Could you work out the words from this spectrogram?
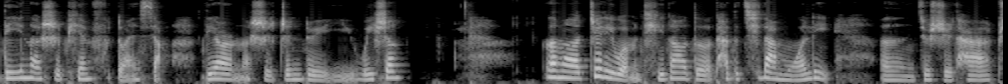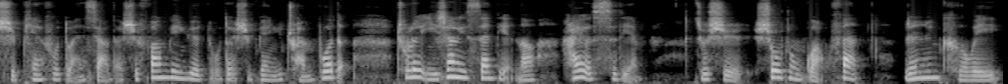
第一呢是篇幅短小，第二呢是针对于微商。那么，这里我们提到的它的七大魔力。嗯，就是它是篇幅短小的，是方便阅读的，是便于传播的。除了以上这三点呢，还有四点，就是受众广泛，人人可为。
